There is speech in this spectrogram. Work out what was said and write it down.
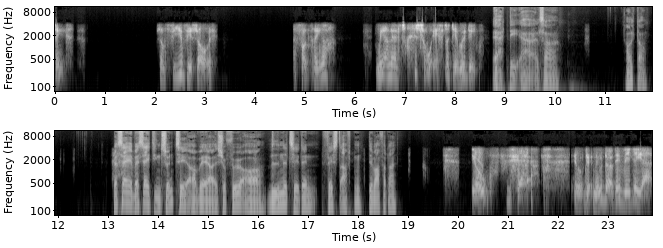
tænkt, som 84-årig, at folk ringer mere end 50 år efter, de har mødt en. Ja, det er altså... Hold da. Hvad sagde, hvad sagde din søn til at være chauffør og vidne til den festaften, det var for dig? Jo, ja. Jo, det, nu der det ved jeg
